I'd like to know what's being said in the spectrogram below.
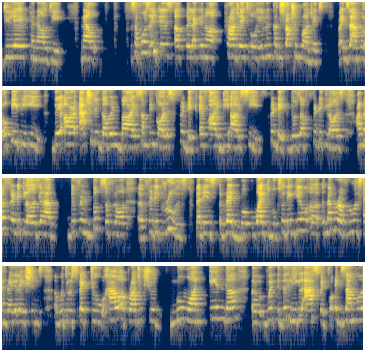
delay penalty. Now, suppose it is a, like, you know, projects or even construction projects for example, or PPE, they are actually governed by something called as FIDIC, F-I-D-I-C, FIDIC. Those are FIDIC laws. Under FIDIC laws, you have different books of law, uh, FIDIC rules, that is red book, white book. So they give a, a number of rules and regulations uh, with respect to how a project should move on in the uh, with the legal aspect. For example,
